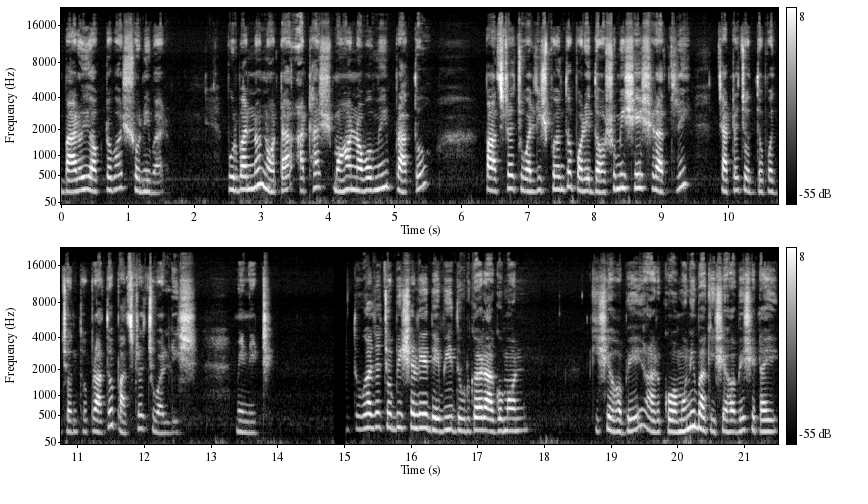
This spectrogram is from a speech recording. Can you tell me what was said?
বারোই অক্টোবর শনিবার। পূর্বাহ্ন নটা আঠাশ মহানবমী প্রাত পাঁচটা চুয়াল্লিশ পর্যন্ত, পরে দশমী শেষ রাত্রি চারটা চোদ্দ পর্যন্ত, প্রাত পাঁচটা চুয়াল্লিশ মিনিট। দু হাজার চব্বিশ সালে দেবী দুর্গার আগমন। কিসে হবে? আর কমনই বা কিসে হবে সেটাই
